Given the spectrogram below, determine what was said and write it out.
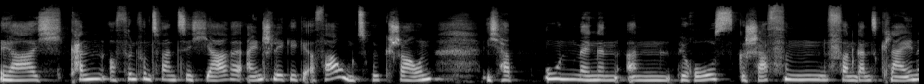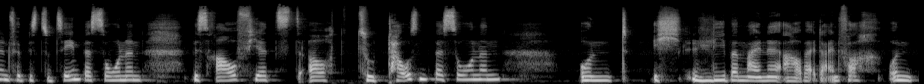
Ja, ich kann auf 25 Jahre einschlägige Erfahrungen zurückschauen. Ich habe Unmengen an Büros geschaffen, von ganz kleinen für bis zu zehn Personen bis rauf jetzt auch zu tausend Personen. Und ich liebe meine Arbeit einfach. Und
